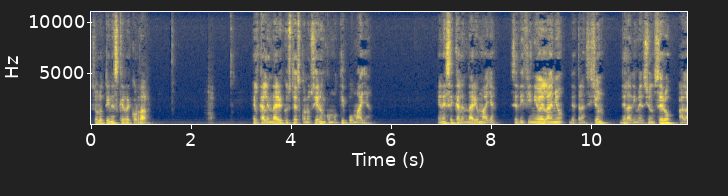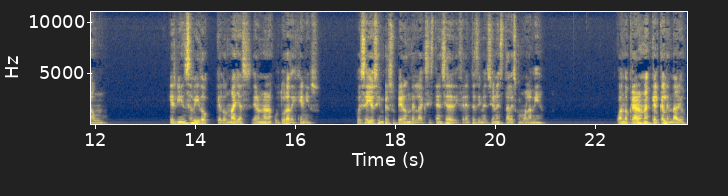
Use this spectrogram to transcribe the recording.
solo tienes que recordar el calendario que ustedes conocieron como tipo maya. En ese calendario maya se definió el año de transición de la dimensión 0 a la 1. Es bien sabido que los mayas eran una cultura de genios, pues ellos siempre supieron de la existencia de diferentes dimensiones tales como la mía. Cuando crearon aquel calendario,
